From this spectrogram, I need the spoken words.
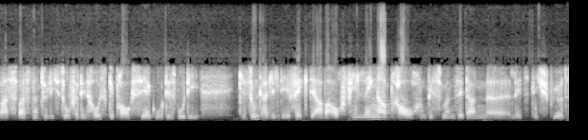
was, was natürlich so für den Hausgebrauch sehr gut ist, wo die gesundheitlichen Effekte aber auch viel länger brauchen, bis man sie dann äh, letztlich spürt.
